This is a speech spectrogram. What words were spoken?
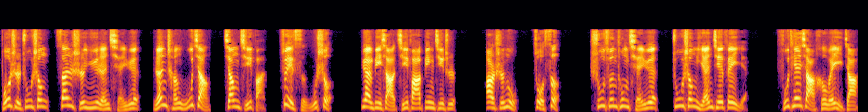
博士朱生三十余人前曰：“人臣无将，将即反，罪死无赦。愿陛下即发兵击之。”二是怒，作色。叔孙通前曰：“诸生言皆非也。服天下何为一家？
